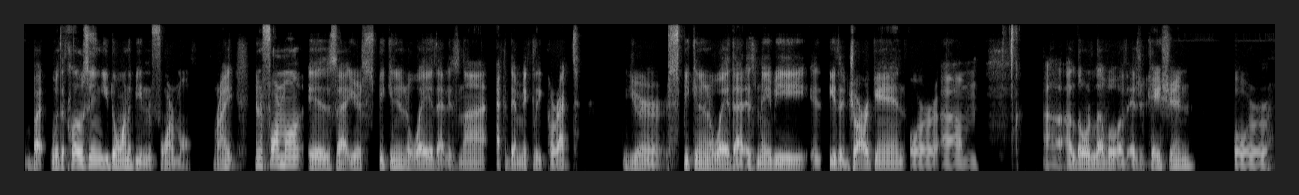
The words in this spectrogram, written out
But with the closing, you don't want to be informal, right? Informal is that you're speaking in a way that is not academically correct you're speaking in a way that is maybe either jargon or um, uh, a lower level of education or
